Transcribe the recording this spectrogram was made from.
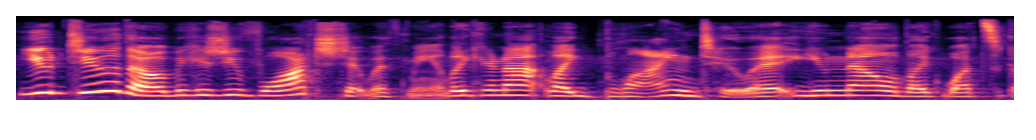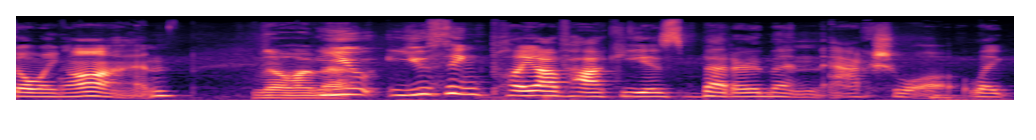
You do though because you've watched it with me. Like you're not like blind to it. You know like what's going on. No, I'm not. You you think playoff hockey is better than actual like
